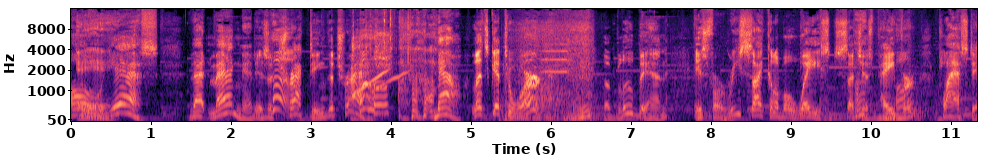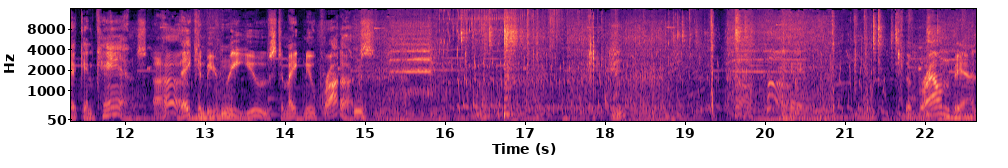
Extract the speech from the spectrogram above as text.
Oh, Hey. yes. That magnet is attracting the trash. Uh-huh. now, let's get to work. Hmm? The blue bin is for recyclable waste such as paper, plastic, and cans. Uh-huh. They can be hmm. reused to make new products. Hmm. The brown bin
